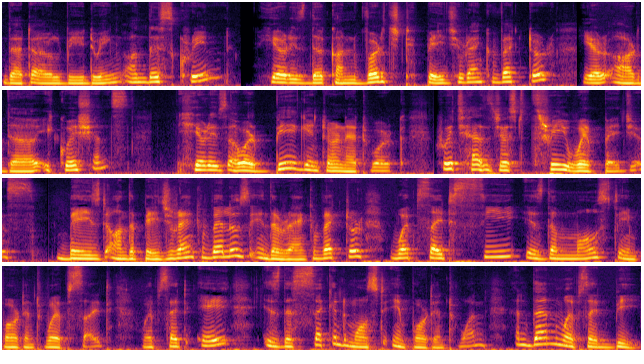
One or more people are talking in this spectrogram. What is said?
that I will be doing on the screen. Here is the converged PageRank vector. Here are the equations. Here is our big internet work, which has just three web pages. Based on the PageRank values in the rank vector, website C is the most important website. Website A is the second most important one, and then website B.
